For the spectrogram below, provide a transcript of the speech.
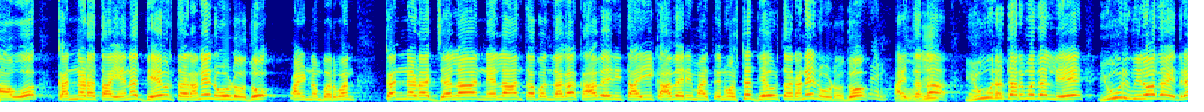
ನಾವು ಕನ್ನಡ ತಾಯಿಯನ್ನ ದೇವ್ರ ತರಾನೇ ನೋಡೋದು. ಪಾಯಿಂಟ್ ನಂಬರ್ ಒನ್ ಕನ್ನಡ ಜಲ ನೆಲ ಅಂತ ಬಂದಾಗ ಕಾವೇರಿ ತಾಯಿ ಕಾವೇರಿ ಮಾತೆ ಅಷ್ಟೇ ದೇವ್ರ ತರಾನೇ ನೋಡೋದು. ಆಯ್ತಲ್ಲ? ಇವರ ಧರ್ಮದಲ್ಲಿ ಇವ್ರಿಗೆ ವಿರೋಧ ಇದ್ರೆ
